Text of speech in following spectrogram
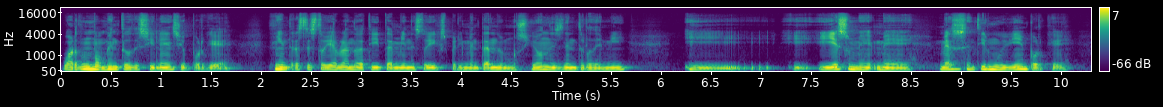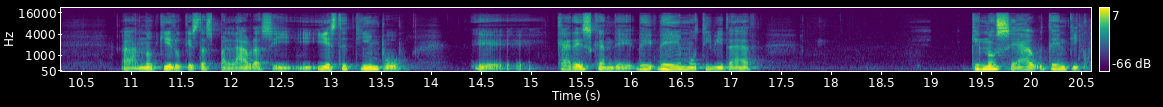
Guardo un momento de silencio porque mientras te estoy hablando a ti también estoy experimentando emociones dentro de mí y, eso me, hace sentir muy bien porque no quiero que estas palabras y, este tiempo eh, carezcan de emotividad, que no sea auténtico.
